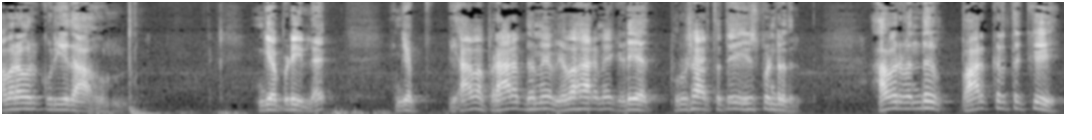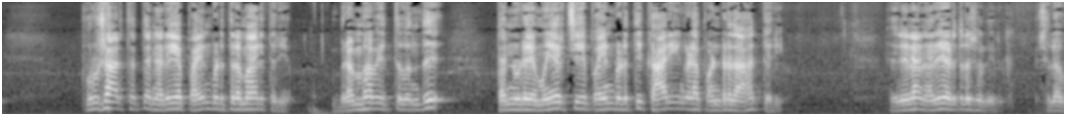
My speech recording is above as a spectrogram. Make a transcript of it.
அவரவருக்குரியதாகும். இங்கே அப்படி இல்லை. இங்கே வியாப பிராரப்தமே விவகாரமே கிடையாது. புருஷார்த்தத்தை யூஸ் பண்ணுறது அவர் வந்து பார்க்கறதுக்கு புருஷார்த்தத்தை நிறைய பயன்படுத்துகிற மாதிரி தெரியும். பிரம்மவித்து வந்து தன்னுடைய முயற்சியை பயன்படுத்தி காரியங்களை பண்ணுறதாக தெரியும். இதிலெல்லாம் நிறைய இடத்துல சொல்லியிருக்கு. சில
